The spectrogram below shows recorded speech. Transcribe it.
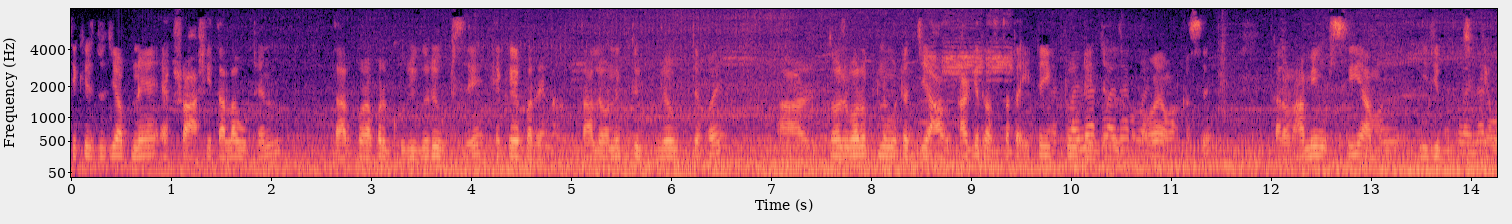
থেকে যদি আপনি একশো আশি তালা উঠেন তারপর আবার ঘুরে ঘুরে উঠছে একেবারে না। তাহলে অনেক দূর ঘুরে উঠতে হয়। আর দশ বারো কিলোমিটার যে আগের রাস্তাটা এটাই একটু ডেঞ্জারাস মনে হয় আমার কাছে। কারণ আমি উঠছি আমি নিজে বুঝছি কেমন।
